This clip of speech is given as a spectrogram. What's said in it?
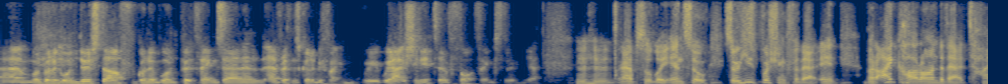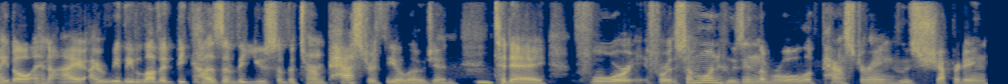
Um, we're going to go and do stuff. We're going to go and put things in, and everything's going to be fine. We, we actually need to have thought things through. Yeah, mm-hmm, absolutely. And so so he's pushing for that. And but I caught on to that title, and I I really love it because of the use of the term pastor theologian mm. today for for someone who's in the role of pastoring, who's shepherding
